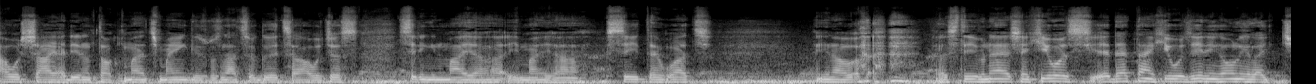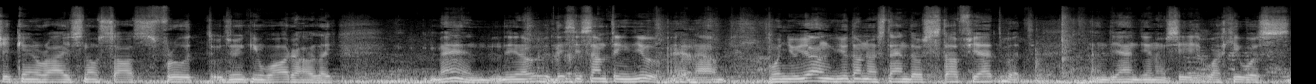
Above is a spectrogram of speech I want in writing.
I was shy. I didn't talk much. My English was not so good, so I was just sitting in my uh, in my uh, seat and watch. You know, Steve Nash, and he was at that time he was eating only like chicken, rice, no sauce, fruit, drinking water. I was like, man, you know, this is something new. And um, when you're young, you don't understand those stuff yet, but in the end, you know, see what he was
